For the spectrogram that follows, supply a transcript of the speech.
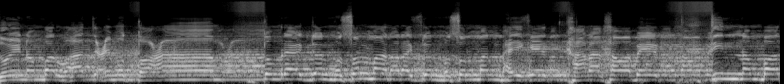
দুই নম্বর ওয়াতইমুত তাআম তোমরা একজন মুসলমান আর একজন মুসলমান ভাইকে খানা খাওয়াবে। তিন নম্বর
